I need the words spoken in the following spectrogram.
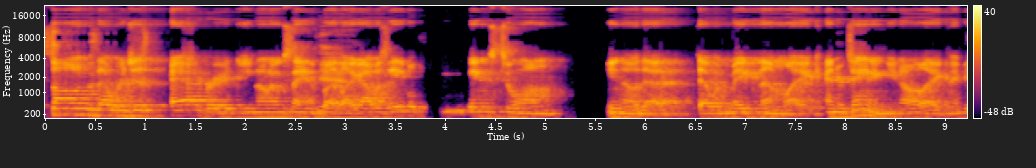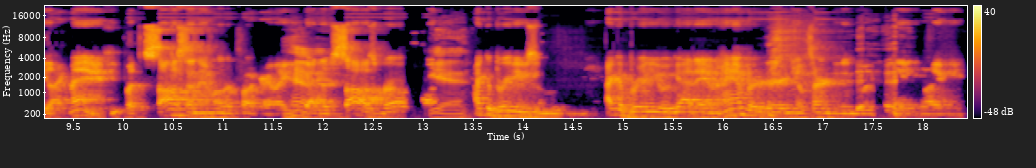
Songs that were just average, you know what I'm saying? Yeah. But like I was able to do things to them, you know, that that would make them like entertaining, you know, like and they'd be like, Man, you put the sauce on that motherfucker. Like Hell you got yeah. the sauce, bro. Yeah. I could bring you some I could bring you a goddamn hamburger and you'll turn it into a steak. Like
